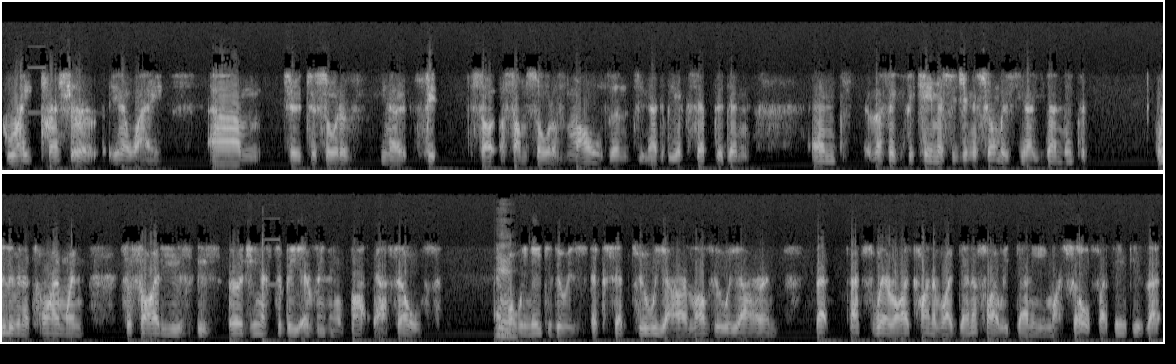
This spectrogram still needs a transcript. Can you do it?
great pressure, in a way, um, to, to sort of, you know, fit so, some sort of mould and, you know, to be accepted. And, and I think the key message in this film is, you know, you don't need to. We live in a time when society is, is urging us to be everything but ourselves. And Yeah. what we need to do is accept who we are and love who we are. And that that's where I kind of identify with Danny myself, I think, is that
